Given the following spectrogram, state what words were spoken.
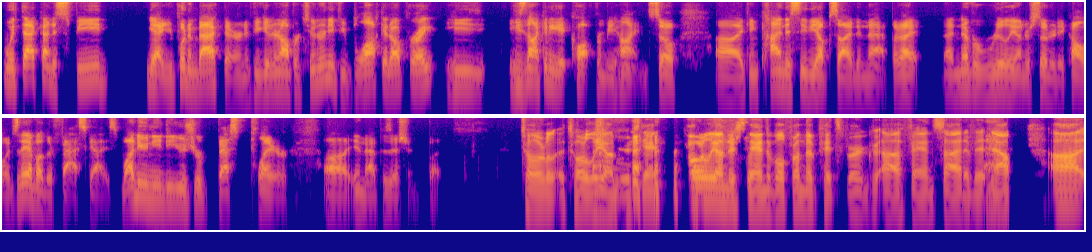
with that kind of speed, yeah, you put him back there, and if you get an opportunity, if you block it up right, he he's not going to get caught from behind. So uh, I can kind of see the upside in that. But I I never really understood it at college. They have other fast guys. Why do you need to use your best player uh, in that position? But totally, totally understand, totally understandable from the Pittsburgh uh, fan side of it. Now, uh,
